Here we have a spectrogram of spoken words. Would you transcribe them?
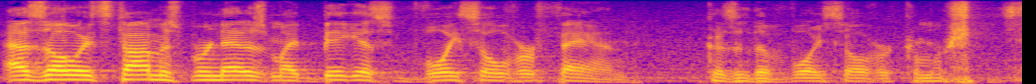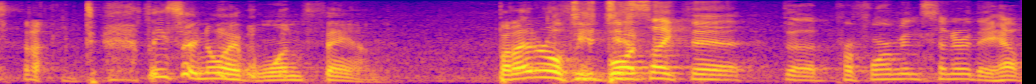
As always, Thomas Burnett is my biggest voiceover fan because of the voiceover commercials. that I do. At least I know I have one fan. But I don't know if he's Just bought like the, the performance center, they have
